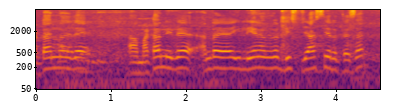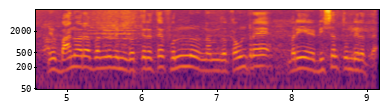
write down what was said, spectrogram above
mutton ಇದೆ ಮಟನ್ ಇದೆ. ಅಂದರೆ ಇಲ್ಲಿ ಏನಂದರೆ ಡಿಶ್ ಜಾಸ್ತಿ ಇರುತ್ತೆ ಸರ್ ನೀವು ಭಾನುವಾರ ಬಂದರೆ ನಿಮ್ಗೆ ಗೊತ್ತಿರುತ್ತೆ ಫುಲ್ಲು ನಮ್ಮದು ಕೌಂಟ್ರೇ ಬರೀ ಡಿಶಲ್ಲಿ ತುಂಬಿರುತ್ತೆ.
